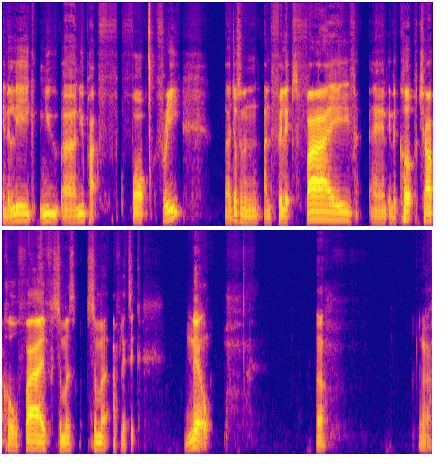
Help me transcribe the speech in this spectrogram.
in the league, new uh new pack four three, uh Johnson and, and Phillips five, and in the cup, charcoal five, Summers Summer Athletic nil. Oh. Ah,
